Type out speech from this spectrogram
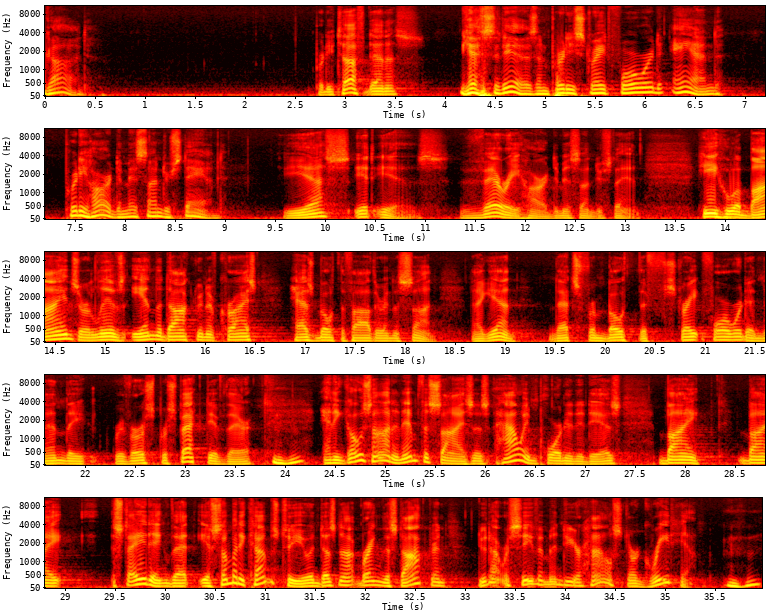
God. Pretty tough, Dennis. Yes, it is, and pretty straightforward and pretty hard to misunderstand. Yes, it is. Very hard to misunderstand. He who abides or lives in the doctrine of Christ has both the Father and the Son. Now, again, that's from both the straightforward and then the reverse perspective there. Mm-hmm. And he goes on and emphasizes how important it is by, by stating that if somebody comes to you and does not bring this doctrine, do not receive him into your house nor greet him. Mm-hmm.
